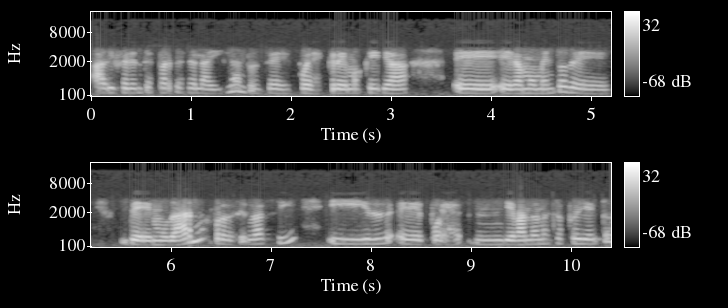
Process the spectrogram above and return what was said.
a diferentes partes de la isla. Entonces, pues creemos que ya eh, era momento de, mudarnos, por decirlo así, e ir eh, pues llevando nuestros proyectos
